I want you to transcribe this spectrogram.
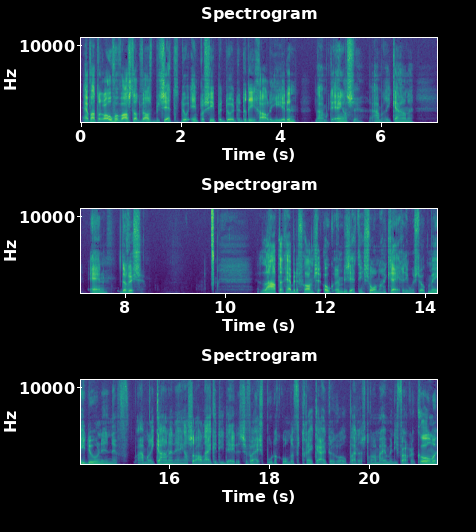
en wat er over was, dat was bezet door, in principe door de drie geallieerden. Namelijk de Engelsen, de Amerikanen en de Russen. Later hebben de Fransen ook een bezettingszone gekregen. Die moesten ook meedoen en Amerikanen en Engelsen hadden eigenlijk het idee dat ze vrij spoedig konden vertrekken uit Europa. Dat is er allemaal helemaal niet van gekomen.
